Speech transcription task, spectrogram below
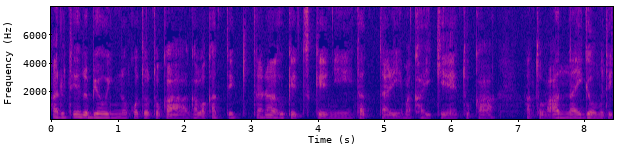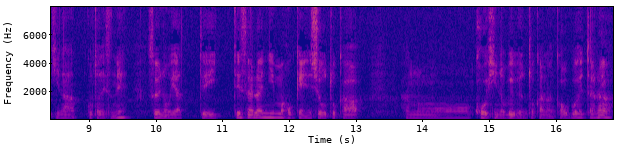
ある程度病院のこととかが分かってきたら受付に立ったり、まあ、会計とかあとは案内業務的なことですね。そういうのをやっていってさらにま保険証とかあの公費の部分とかなんか覚えたら、ま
